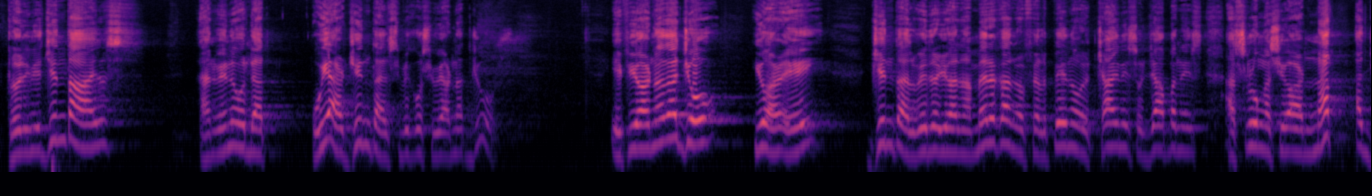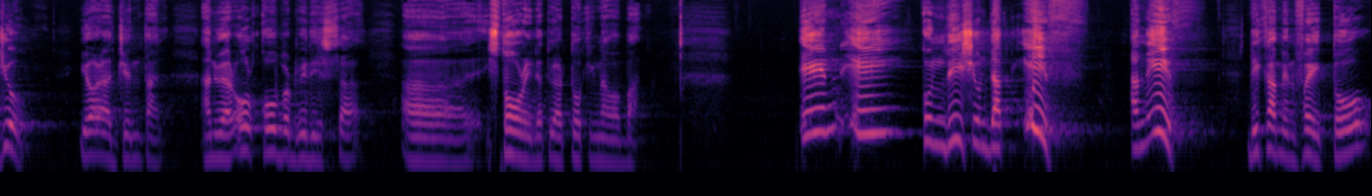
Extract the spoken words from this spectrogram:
including the Gentiles, and we know that we are Gentiles because we are not Jews. If you are not a Jew, you are a Gentile, whether you are an American or Filipino or Chinese or Japanese, as long as you are not a Jew, you are a Gentile. And we are all covered with this uh, uh, story that we are talking now about. In a condition that if, and if, they come in faith to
